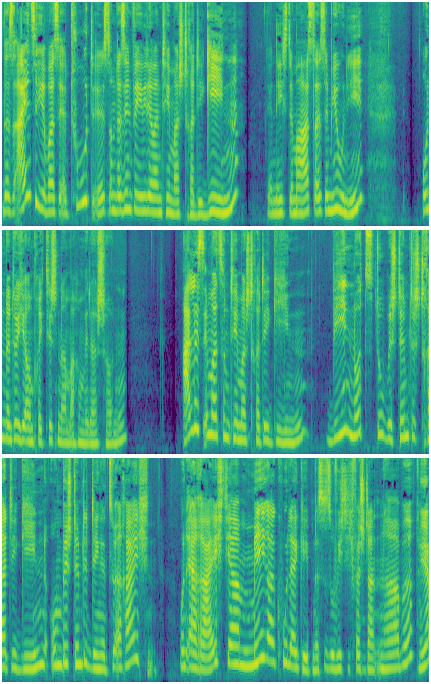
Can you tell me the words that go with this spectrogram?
Das Einzige, was er tut, ist, und da sind wir wieder beim Thema Strategien, der nächste Master ist im Juni, und natürlich auch im Practitioner machen wir das schon. Alles immer zum Thema Strategien. Wie nutzt du bestimmte Strategien, um bestimmte Dinge zu erreichen? Und erreicht ja mega coole Ergebnisse, so wie ich dich verstanden habe. Ja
